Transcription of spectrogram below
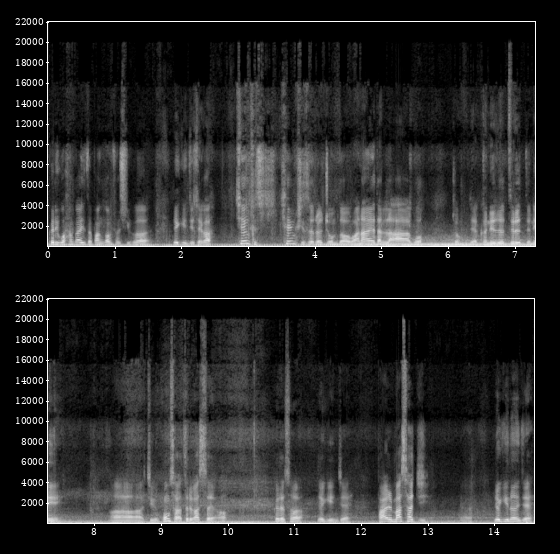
그리고 한 가지 더 반가운 소식은 여기 이제 제가 체육, 시설을 좀 더 완화해 달라고 좀 이제 건의를 드렸더니 어, 지금 공사가 들어갔어요. 그래서 여기 이제 발 마사지 어, 여기는 이제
